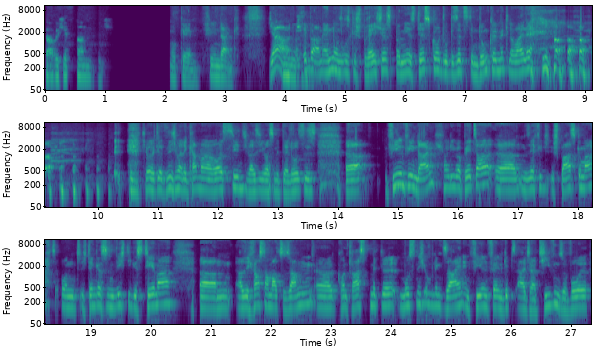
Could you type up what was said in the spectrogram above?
glaube ich jetzt dann nicht. Okay, vielen Dank. Ja, dann sind wir am Ende unseres Gespräches. Bei mir ist Disco, du besitzt im Dunkeln mittlerweile. ich wollte jetzt nicht meine Kamera rausziehen, ich weiß nicht, was mit der los ist. Äh, vielen, vielen Dank, lieber Peter. Äh, sehr viel Spaß gemacht und ich denke, es ist ein wichtiges Thema. Ähm, also ich fasse nochmal zusammen. Äh, Kontrastmittel muss nicht unbedingt sein. In vielen Fällen gibt es Alternativen, sowohl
